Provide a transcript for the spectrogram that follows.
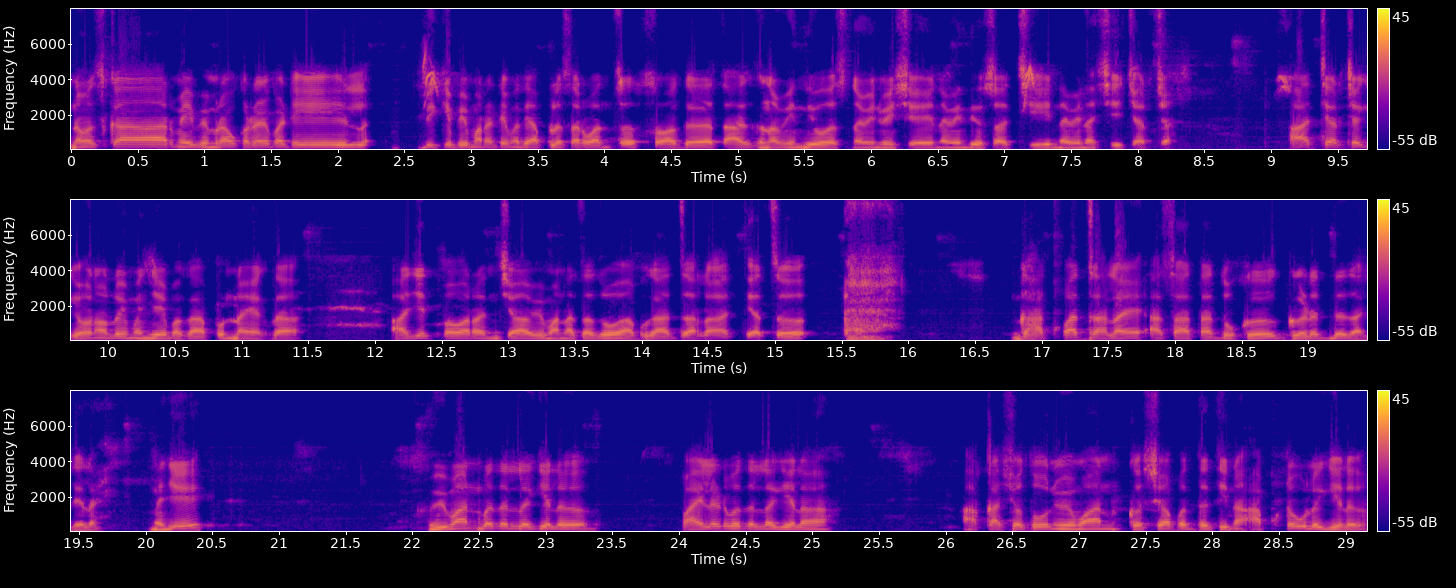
नमस्कार मी भीमराव कडाळे पाटील. बीकेपी मराठीमध्ये आपलं सर्वांचं स्वागत. आज नवीन दिवस नवीन विषय नवीन दिवसाची नवीन अशी चर्चा. आज चर्चा घेऊन आलोय म्हणजे बघा पुन्हा एकदा अजित पवारांच्या विमानाचा जो अपघात झाला त्याचं घातपात झालाय असं आता धोकं गडद झालेलं आहे. म्हणजे विमान बदललं गेलं पायलट बदलला गेला आकाशातून विमान कशा पद्धतीनं आपटवलं गेलं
